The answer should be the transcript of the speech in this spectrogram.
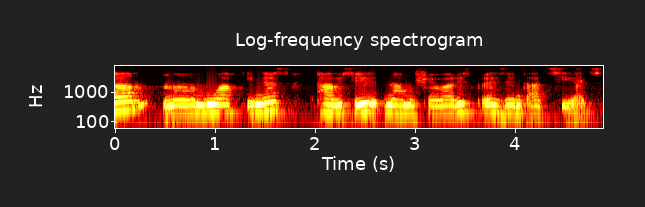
და მოახდინეს თავისი ნამუშევარის პრეზენტაციაც.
